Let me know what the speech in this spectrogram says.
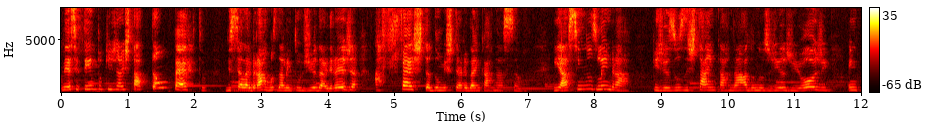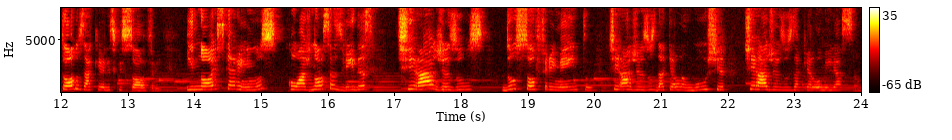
nesse tempo que já está tão perto de celebrarmos na liturgia da igreja a festa do mistério da encarnação. E assim nos lembrar que Jesus está encarnado nos dias de hoje em todos aqueles que sofrem. E nós queremos, com as nossas vidas, tirar Jesus do sofrimento, tirar Jesus daquela angústia, tirar Jesus daquela humilhação.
